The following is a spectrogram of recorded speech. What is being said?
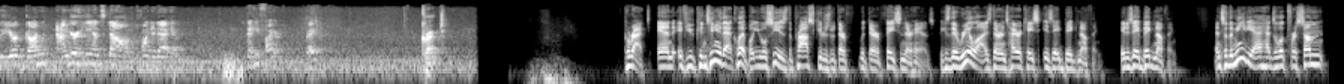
with your gun, now your hands down, pointed at him, that he fired, right? Correct. Correct. And if you continue that clip, what you will see is the prosecutors with their with their face in their hands because they realize their entire case is a big nothing. It is a big nothing. And so the media had to look for some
